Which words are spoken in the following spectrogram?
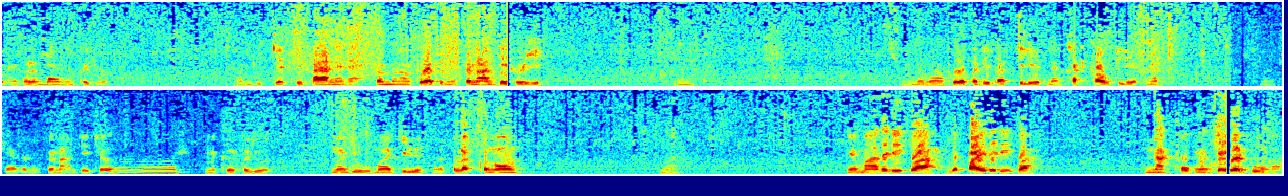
ชน์ก็เลยมองไม่เห็นประโยชน์มันอยู่เจ็ดที่ค้านเนี่ยนะก็มาเพื่อเป็นสนานเฉยๆอืมไม่มาเพื่อปฏิบัติกิเลสนะขัดเกลากิเลสนะมันแค่สนุกสนานเฉยๆไม่เกิดประโยชน์ มาอยู่มากินแล้วก็หลับก็นอนนะอย่ามาได้ดีกว่า อย่าไปได้ดีกว่าหนักอกหนักใจเพื่อนฝูงเขา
